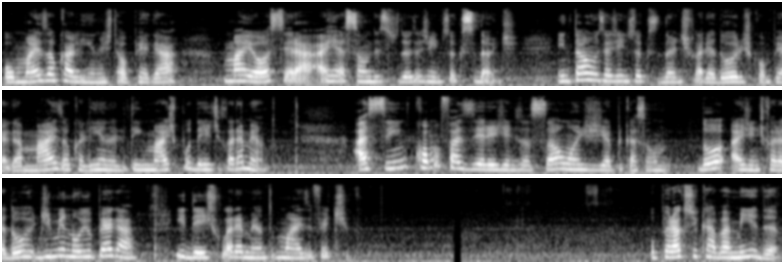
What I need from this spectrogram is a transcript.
ou mais alcalino está o pH, maior será a reação desses dois agentes oxidantes. Então, os agentes oxidantes clareadores com pH mais alcalino, ele tem mais poder de clareamento. Assim, como fazer a higienização antes de aplicação do agente clareador diminui o pH e deixa o clareamento mais efetivo. O peróxido de carbamida,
